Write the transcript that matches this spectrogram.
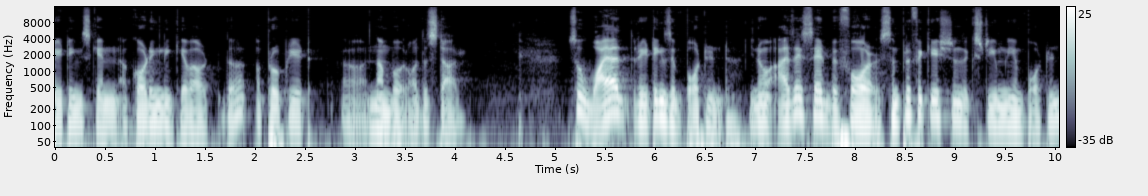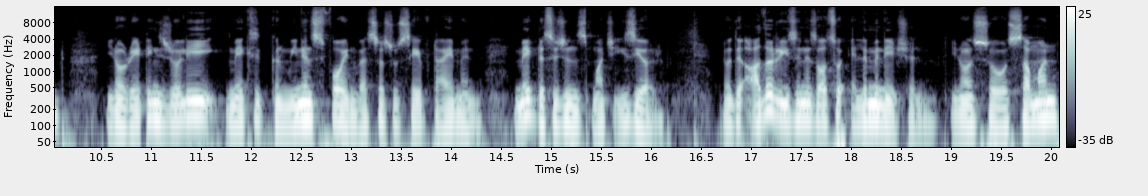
ratings can accordingly give out the appropriate uh, number or the star. So why are ratings important? You know as i said before simplification is extremely important. You know ratings really makes it convenience for investors to save time and make decisions much easier you know the other reason is also elimination. You know so someone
